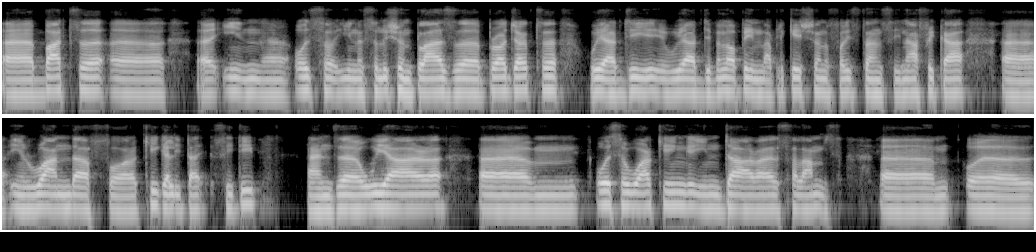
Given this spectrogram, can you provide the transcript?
uh, but uh, uh, in also in a Solution Plus project, we are we are developing application, for instance, in Africa, in Rwanda for Kigali city, and uh, we are um, also working in Dar es Salaam um, uh,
